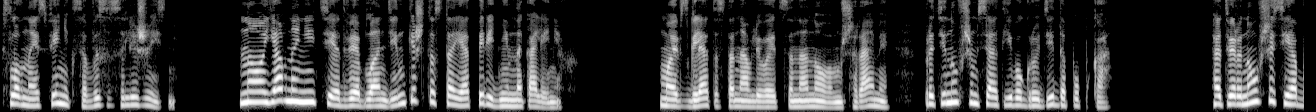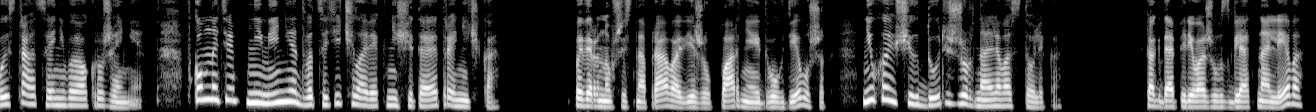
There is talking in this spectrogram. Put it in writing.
словно из Феникса высосали жизнь. Но явно не те две блондинки, что стоят перед ним на коленях. Мой взгляд останавливается на новом шраме, протянувшемся от его груди до пупка. Отвернувшись, я быстро оцениваю окружение. В комнате не менее 20 человек, не считая тройничка. Повернувшись направо, вижу парня и двух девушек, нюхающих дурь с журнального столика. Когда перевожу взгляд налево,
